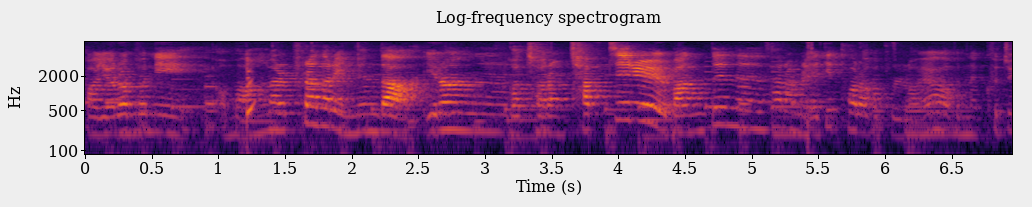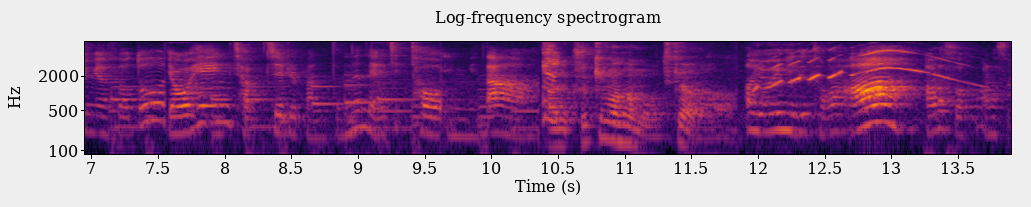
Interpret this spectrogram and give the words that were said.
어, 여러분이 뭐 악마를 프라다를 입는다 이런 것처럼 잡지를 만드는 사람을 에디터라고 불러요. 근데 그 중에서도 여행 잡지를 만드는 에디터입니다. 아니 그렇게만 하면 어떻게 알아? 아 여행 에디터가? 아 알았어 알았어.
